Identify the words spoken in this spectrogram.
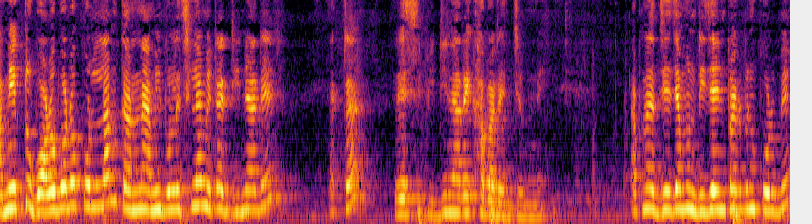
আমি একটু বড় বড় করলাম কেননা আমি বলেছিলাম এটা ডিনারের একটা রেসিপি ডিনারে খাবারের জন্যে। আপনারা যে যেমন ডিজাইন পারবেন করবেন,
